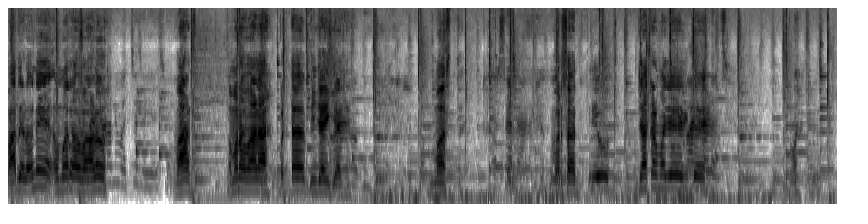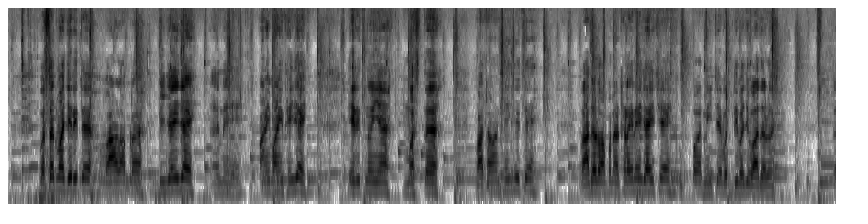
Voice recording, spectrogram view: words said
વાદળ અને અમારા વાળો વાળ અમારા વાળા બધા ભીંજાઈ ગયા છે. મસ્ત. વરસાદ એવું ઝાકળમાં જે રીતે વરસાદમાં જે રીતે વાળ આપણા ભીંજાઈ જાય અને પાણી પાણી થઈ જાય, એ રીતનું અહીંયા મસ્ત વાતાવરણ થઈ ગયું છે. વાદળો આપણને નહીં જાય છે. ઉપર નીચે બધી બાજુ વાદળો છે. તો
